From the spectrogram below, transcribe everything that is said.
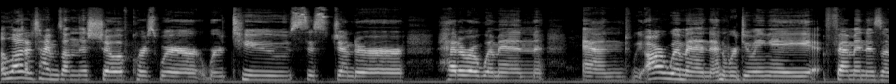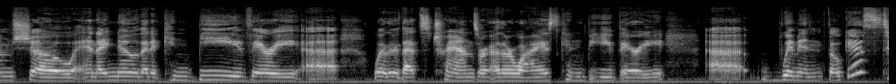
a lot of times on this show of course we're we're two cisgender hetero women and we are women and we're doing a feminism show and i know that it can be very uh, whether that's trans or otherwise can be very uh, women focused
